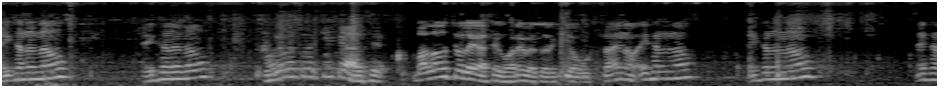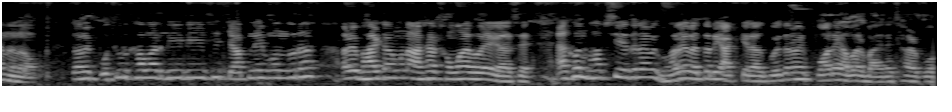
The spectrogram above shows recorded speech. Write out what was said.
এইখানে নাও। এইখানে নাও। ঘরের ভেতরে কে কে আছে? বালাও চলে গেছে ঘরের ভেতরে, কি অবস্থা? নাও, এখানে নাও। এখানে নাও এখানে নাও। তো আমি প্রচুর খাবার দিয়ে দিয়েছি, চাপ নেই বন্ধুরা। আর ওই ভাইটার মনে আসার সময় হয়ে গেছে। এখন ভাবছি এদের আমি ঘরের ভেতরেই আটকে রাখব, এদের আমি পরে আবার বাইরে ছাড়বো।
